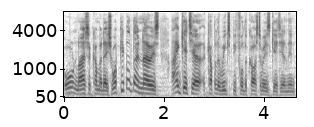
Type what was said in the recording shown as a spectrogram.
or nice accommodation? What people don't know is I get here a couple of weeks before the castaways get here and then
